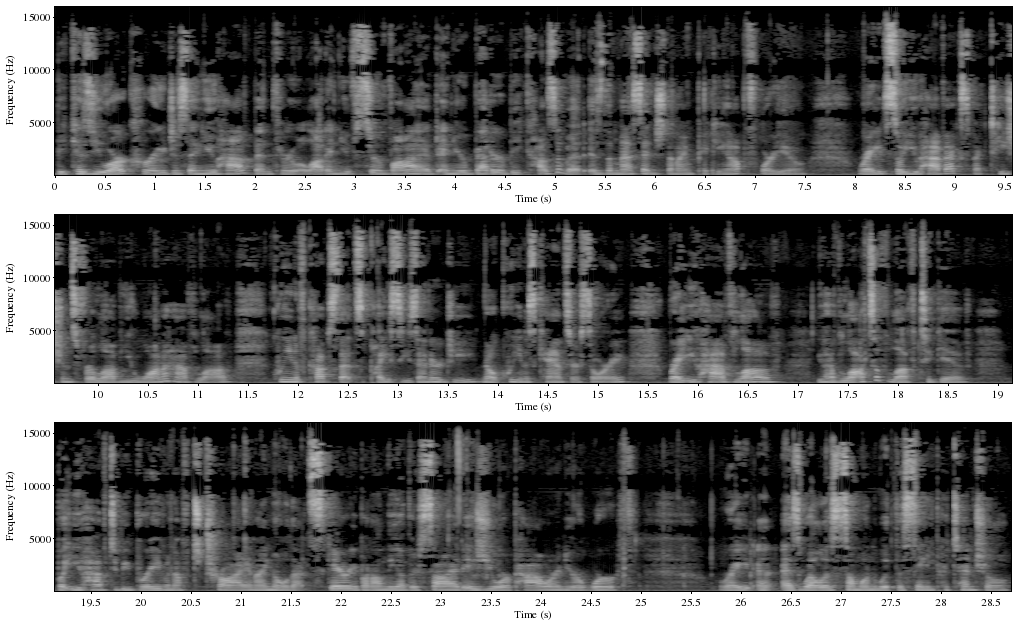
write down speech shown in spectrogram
because you are courageous and you have been through a lot and you've survived and you're better because of it is the message that I'm picking up for you, right? So you have expectations for love. You want to have love. Queen of Cups, that's Pisces energy. No, Queen is Cancer, sorry, right? You have love. You have lots of love to give, but you have to be brave enough to try. And I know that's scary, but on the other side is your power and your worth right? And as well as someone with the same potential,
